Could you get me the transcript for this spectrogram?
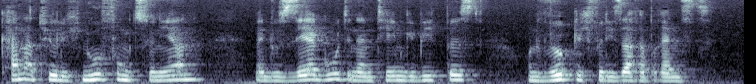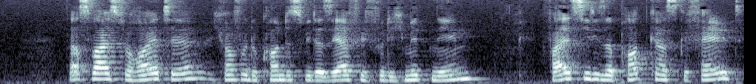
kann natürlich nur funktionieren, wenn du sehr gut in deinem Themengebiet bist und wirklich für die Sache brennst. Das war es für heute. Ich hoffe, du konntest wieder sehr viel für dich mitnehmen. Falls dir dieser Podcast gefällt,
